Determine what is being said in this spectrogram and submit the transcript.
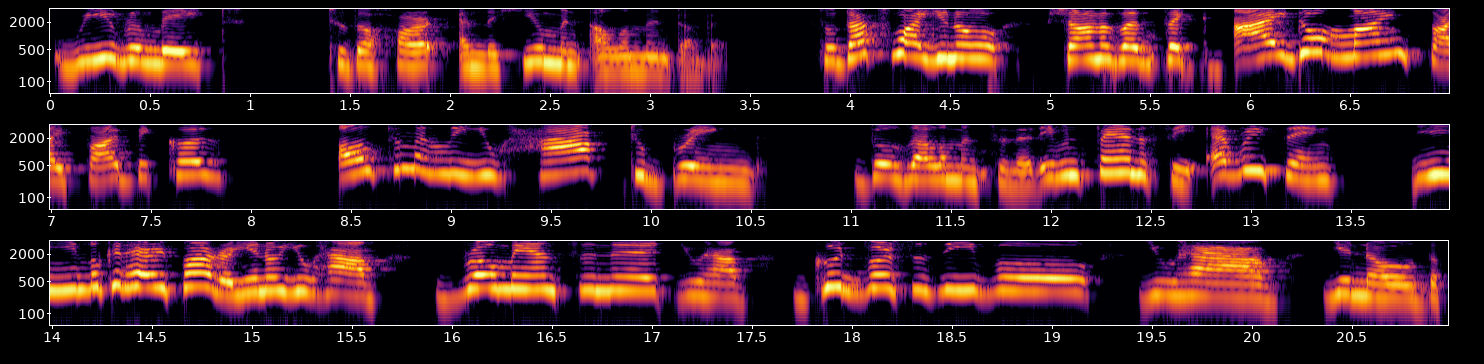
we relate to the heart and the human element of it. So that's why, you know, Shauna's like, I don't mind sci fi because ultimately you have to bring those elements in it, even fantasy, everything. You, look at Harry Potter, you know, you have romance in it, you have good versus evil, you have, you know, the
